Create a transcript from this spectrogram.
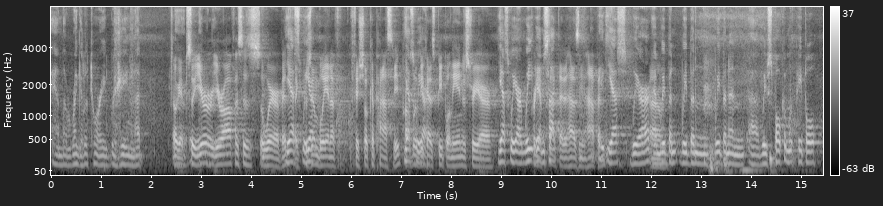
and the regulatory regime that. Okay, so your, your office is aware of it? Yes, like we are. Presumably in an official capacity? Yes, Probably we are. because people in the industry are Yes, we are. We, pretty in upset fact, that it hasn't happened. Yes, we are, and Um, we've been, we've been, we've been in, uh, we've spoken with people,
